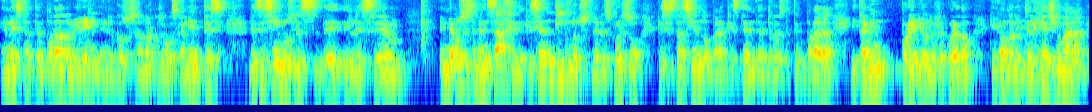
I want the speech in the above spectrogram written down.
en esta temporada viril en el Coso San Marcos de Aguascalientes, les decimos, les, les em, enviamos este mensaje de que sean dignos del esfuerzo que se está haciendo para que estén dentro de esta temporada y también por ello les recuerdo que cuando la inteligencia humana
